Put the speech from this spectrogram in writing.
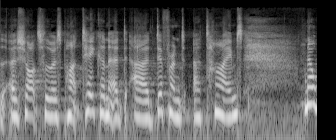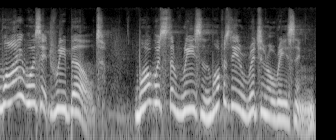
uh, shots, for the most part, taken at uh, different uh, times. Now, why was it rebuilt? what was the reason? What was the original reasoning?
